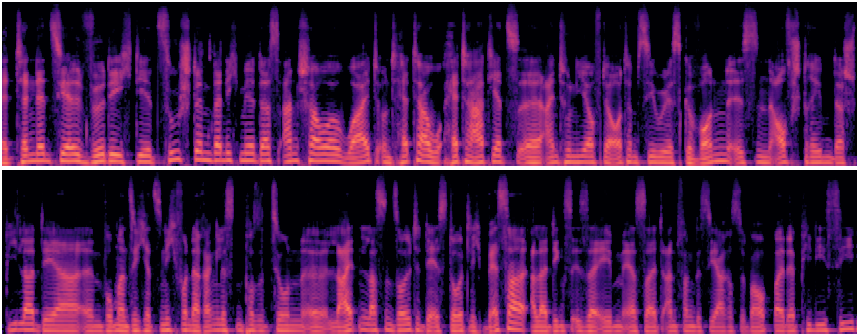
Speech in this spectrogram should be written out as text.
Äh, tendenziell würde ich dir zustimmen, wenn ich mir das anschaue. White und Hatter. Hatter hat jetzt äh, ein Turnier auf der Autumn Series gewonnen, ist ein aufstrebender Spieler, der, ähm, wo man sich jetzt nicht von der Ranglistenposition äh, leiten lassen sollte. Der ist deutlich besser. Allerdings ist er eben erst seit Anfang des Jahres überhaupt bei der PDC.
